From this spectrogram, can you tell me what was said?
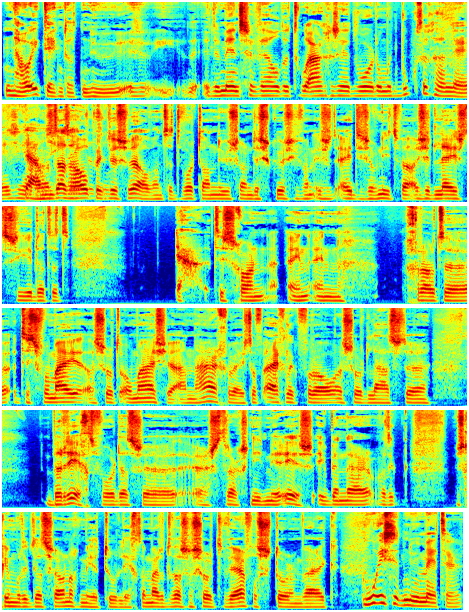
Nou, ik denk dat nu eh, de mensen wel ertoe aangezet worden om het boek te gaan lezen. Ja, want dat hoop ik dus wel. Want het wordt dan nu zo'n discussie van is het ethisch of niet. Terwijl als je het leest zie je dat het... Ja, het is gewoon een, een grote... Het is voor mij een soort hommage aan haar geweest. Of eigenlijk vooral een soort laatste bericht voordat ze er straks niet meer is. Ik ben daar, wat ik, misschien moet ik dat zo nog meer toelichten... maar het was een soort wervelstorm waar ik... Hoe is het nu met haar?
